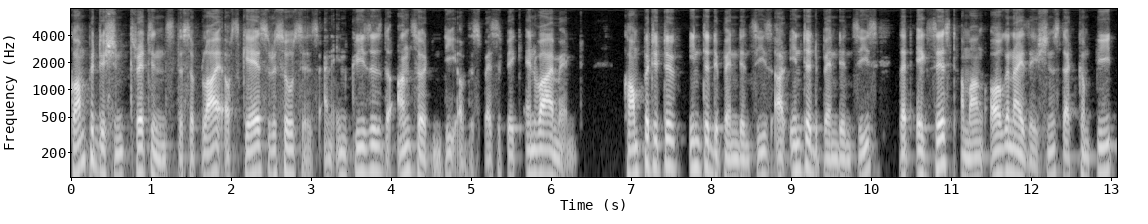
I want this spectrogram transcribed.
Competition threatens the supply of scarce resources and increases the uncertainty of the specific environment. Competitive interdependencies are interdependencies that exist among organizations that compete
